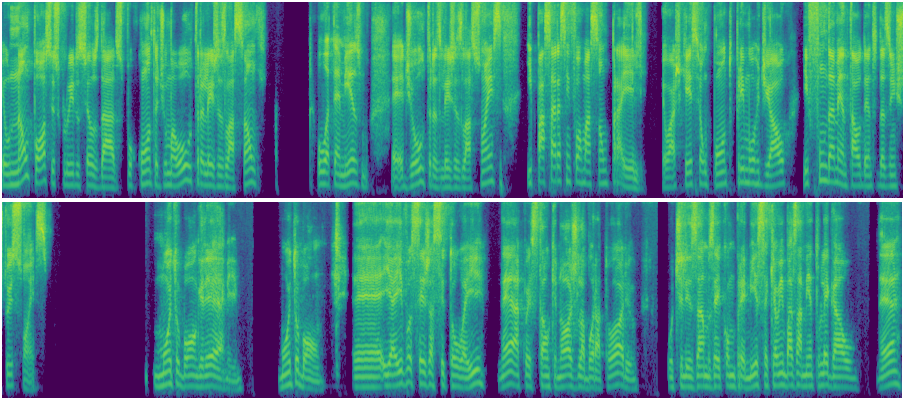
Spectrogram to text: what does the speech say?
eu não posso excluir os seus dados por conta de uma outra legislação, ou até mesmo é, de outras legislações, e passar essa informação para ele. Eu acho que esse é um ponto primordial e fundamental dentro das instituições. Muito bom, Guilherme. Muito bom. É, e aí você já citou aí, né, a questão que nós de laboratório utilizamos aí como premissa, que é o embasamento legal, né?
